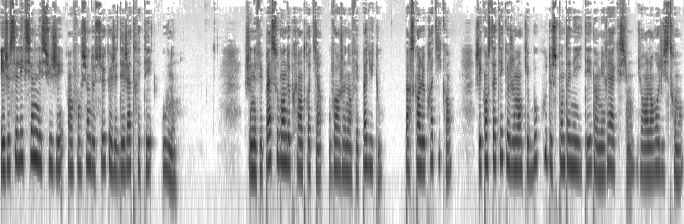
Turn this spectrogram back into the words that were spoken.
et je sélectionne les sujets en fonction de ceux que j'ai déjà traités ou non. Je ne fais pas souvent de pré-entretien, voire je n'en fais pas du tout, parce qu'en le pratiquant, j'ai constaté que je manquais beaucoup de spontanéité dans mes réactions durant l'enregistrement,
